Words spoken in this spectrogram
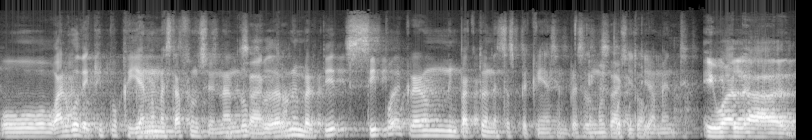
o algo de equipo que ya no me está funcionando, poderlo invertir, sí puede crear un impacto en estas pequeñas empresas muy positivamente. Igual, ah,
